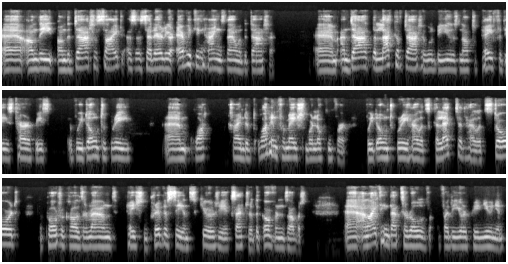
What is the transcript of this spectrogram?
Uh, on the on the data side, as I said earlier, everything hangs now on the data, um, and that the lack of data will be used not to pay for these therapies if we don't agree um, what kind of what information we're looking for. If we don't agree how it's collected, how it's stored, the protocols around patient privacy and security, etc., the governance of it, uh, and I think that's a role for the European Union.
